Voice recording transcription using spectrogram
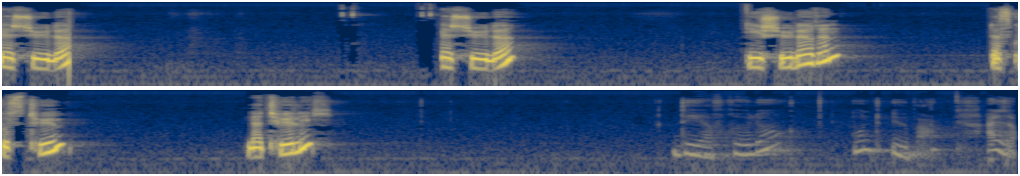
Der Schüler, der Schüler, die Schülerin, das Kostüm, natürlich, Der Frühling und über. Also,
